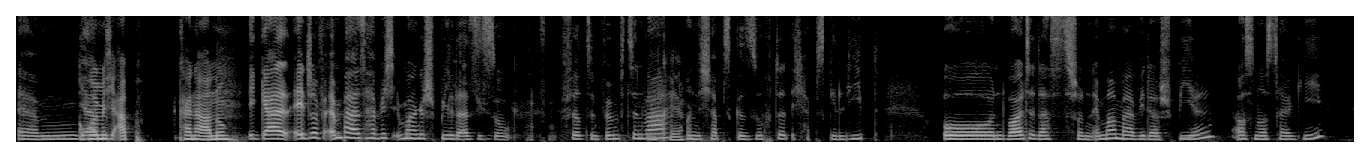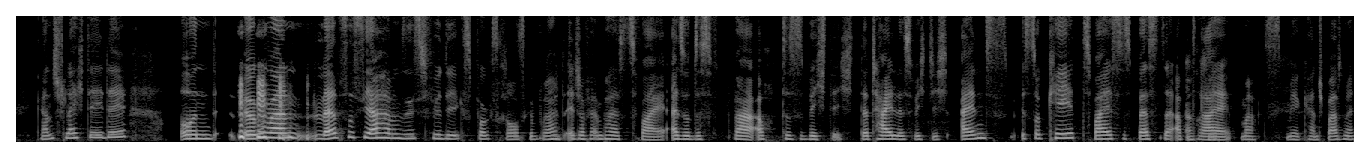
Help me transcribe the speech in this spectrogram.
Ähm, ja, Hol mich ab. Keine Ahnung. egal, Age of Empires habe ich immer gespielt, als ich so 14, 15 war. Okay. Und ich habe es gesuchtet, ich habe es geliebt. Und wollte das schon immer mal wieder spielen, aus Nostalgie. Ganz schlechte Idee. Und irgendwann, letztes Jahr, haben sie es für die Xbox rausgebracht, Age of Empires 2. Also das war auch, das ist wichtig. Der Teil ist wichtig. Eins ist okay, zwei ist das Beste, ab Okay. drei macht es mir keinen Spaß mehr.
